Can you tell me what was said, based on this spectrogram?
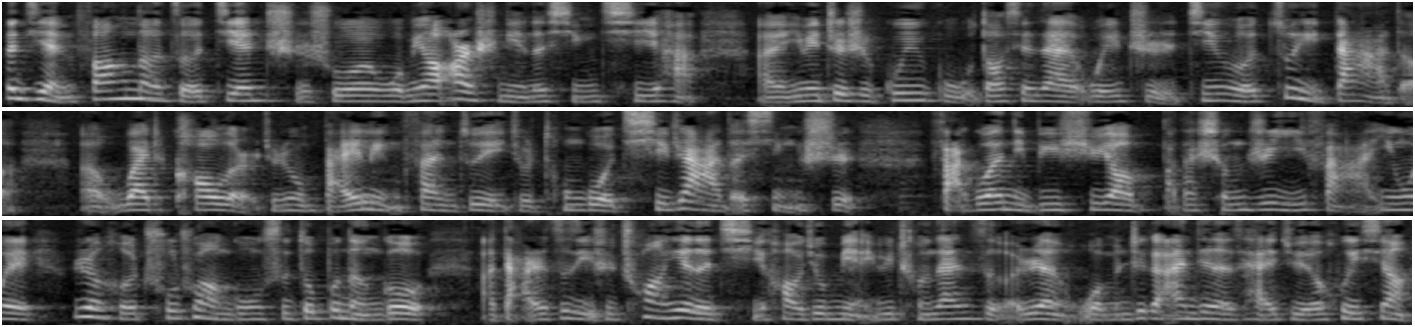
那检方呢，则坚持说我们要二十年的刑期哈，呃，因为这是硅谷到现在为止金额最大的呃 white collar 就这种白领犯罪，就是通过欺诈的形式。法官，你必须要把它绳之以法，因为任何初创公司都不能够啊打着自己是创业的旗号就免于承担责任。我们这个案件的裁决会向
